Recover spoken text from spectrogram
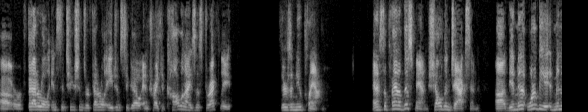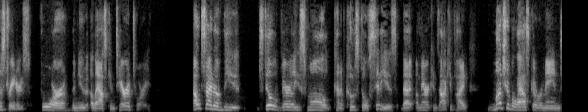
uh, or federal institutions or federal agents to go and try to colonize this directly, there's a new plan. And it's the plan of this man, Sheldon Jackson, uh, the, one of the administrators for the new Alaskan territory. Outside of the still very small kind of coastal cities that Americans occupied, much of Alaska remained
